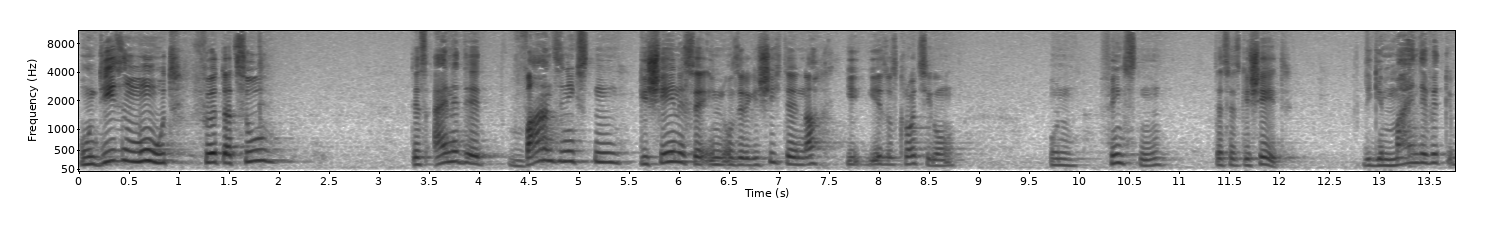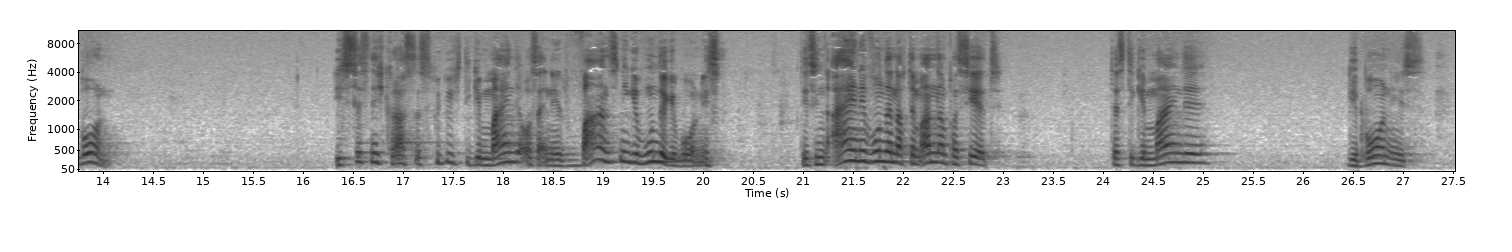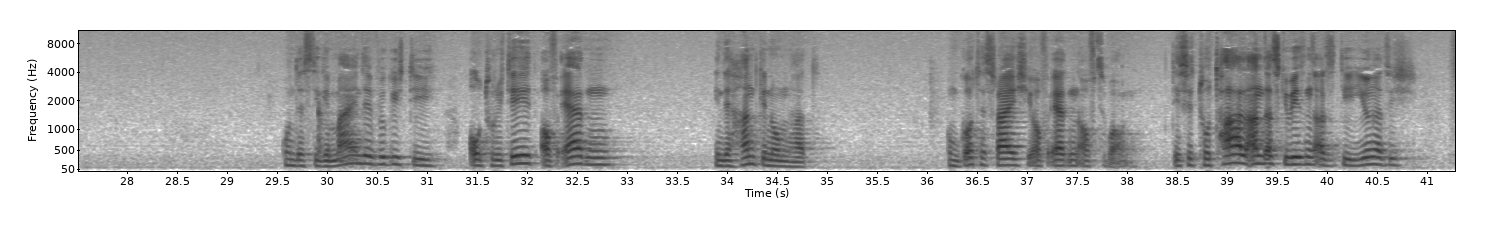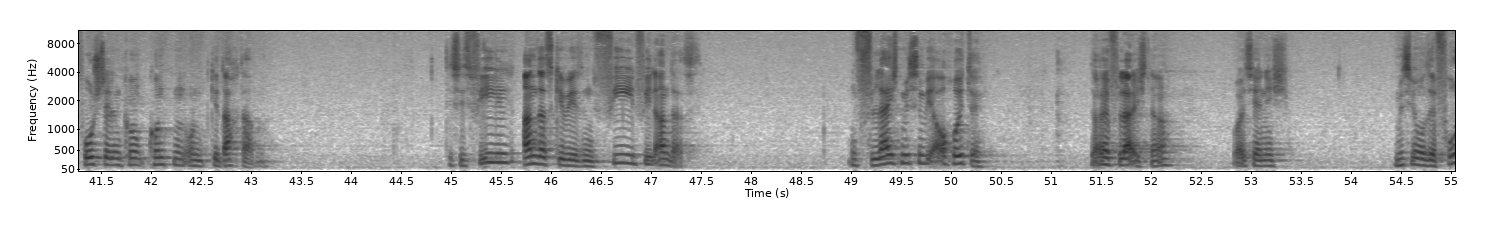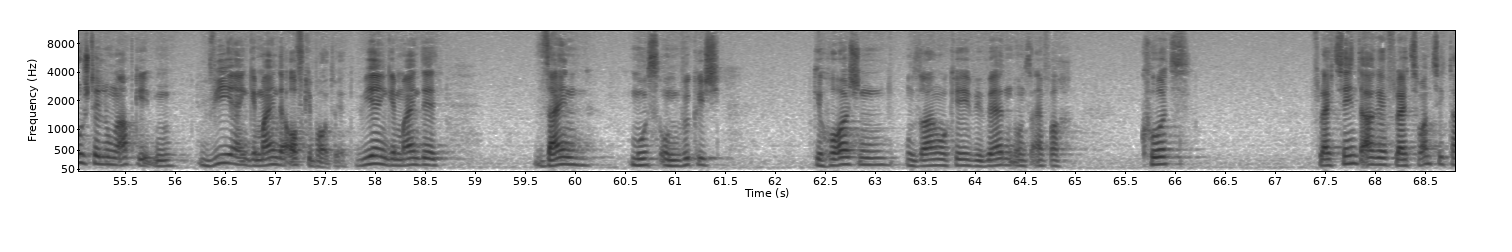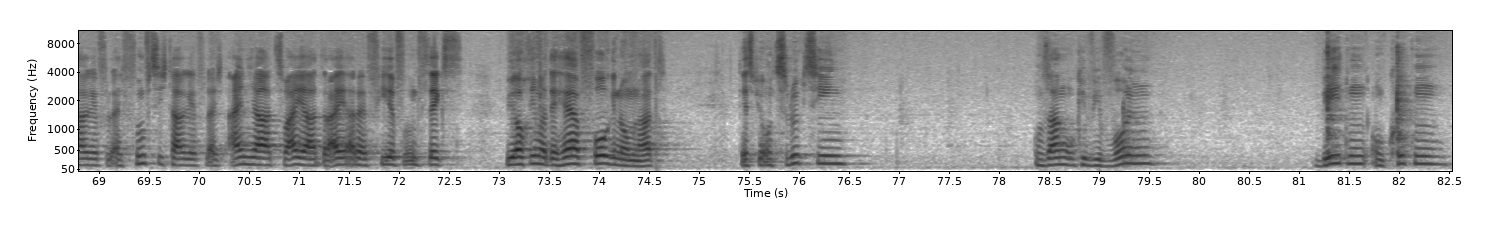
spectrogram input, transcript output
Und diesen Mut führt dazu, dass eine der wahnsinnigsten Geschehnisse in unserer Geschichte nach Jesus Kreuzigung und Pfingsten, dass es geschieht. Die Gemeinde wird geboren. Ist das nicht krass, dass wirklich die Gemeinde aus einem wahnsinnigen Wunder geboren ist? Das sind eine Wunder nach dem anderen passiert, dass die Gemeinde geboren ist und dass die Gemeinde wirklich die Autorität auf Erden in der Hand genommen hat, um Gottes Reich hier auf Erden aufzubauen. Das ist total anders gewesen, als die Jünger sich vorstellen konnten und gedacht haben. Das ist viel anders gewesen, viel, viel anders. Und vielleicht müssen wir auch heute, ja, vielleicht, ne? weiß ja nicht, müssen wir unsere Vorstellungen abgeben, wie eine Gemeinde aufgebaut wird, wie eine Gemeinde sein muss und wirklich gehorchen und sagen, okay, wir werden uns einfach kurz, vielleicht 10 Tage, vielleicht 20 Tage, vielleicht 50 Tage, vielleicht ein Jahr, zwei Jahre, drei Jahre, vier, fünf, sechs, wie auch immer der Herr vorgenommen hat, dass wir uns zurückziehen und sagen, okay, wir wollen beten und gucken,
